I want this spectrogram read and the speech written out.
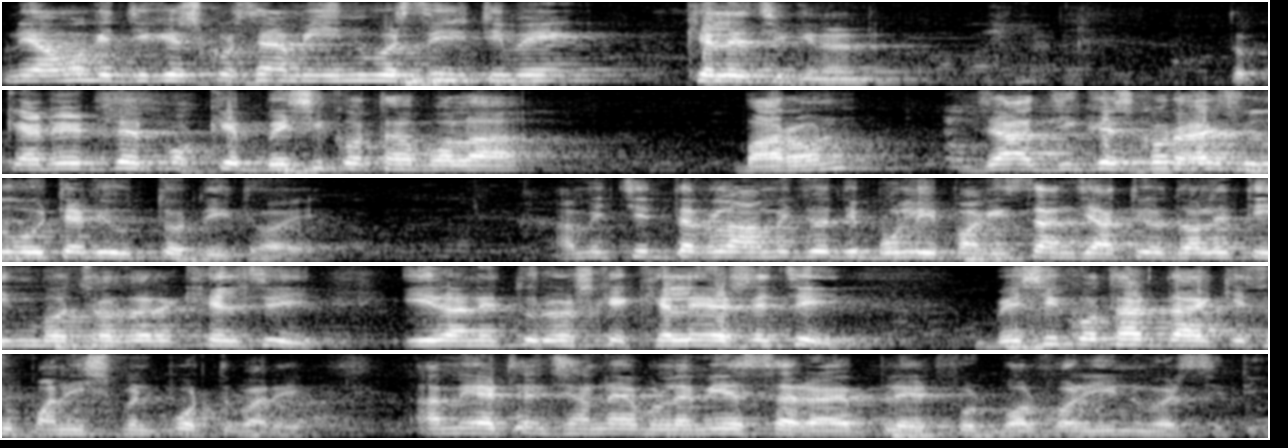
উনি আমাকে জিজ্ঞেস করছেন, আমি ইউনিভার্সিটি টিমে খেলেছি কিনা? তো ক্যাডেটদের পক্ষে বেশি কথা বলা বারণ। যা জিজ্ঞেস করা হয়, শুধু ওইটারই উত্তর দিতে হয়। আমি চিন্তা করলাম, আমি যদি বলি পাকিস্তান জাতীয় দলে তিন বছর ধরে খেলছি, ইরানে তুরস্কে খেলে এসেছি, বেশি কথার দায় কিছু পানিশমেন্ট পড়তে পারে। আমি অ্যাটেনশন বললাম yes sir I played football for university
